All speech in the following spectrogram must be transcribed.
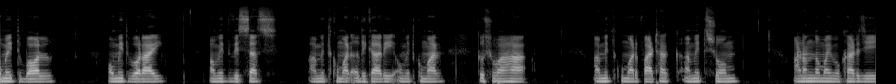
অমিত বল, অমিত বরাই অমিত বিশ্বাস, অমিত কুমার অধিকারী, অমিত কুমার কুশওয়াহা অমিত কুমার পাঠক, অমিত সোম, আনন্দময় মুখার্জি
